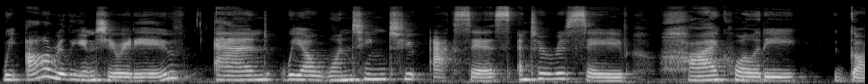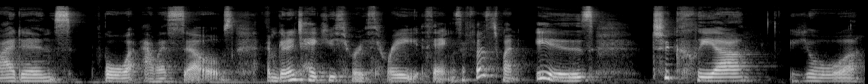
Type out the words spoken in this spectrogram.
we are really intuitive and we are wanting to access and to receive high quality guidance for ourselves? I'm going to take you through three things. The first one is to clear your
